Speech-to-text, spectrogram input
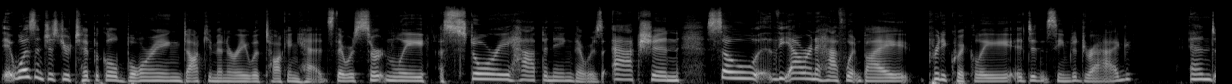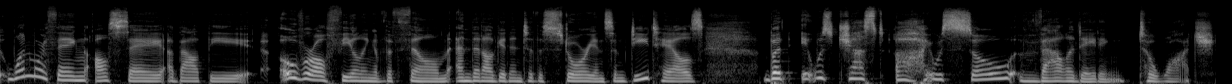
it wasn't just your typical boring documentary with talking heads. There was certainly a story happening. There was action. So the hour and a half went by pretty quickly. It didn't seem to drag and one more thing I'll say about the overall feeling of the film, and then I'll get into the story and some details. But it was just, oh, it was so validating to watch.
